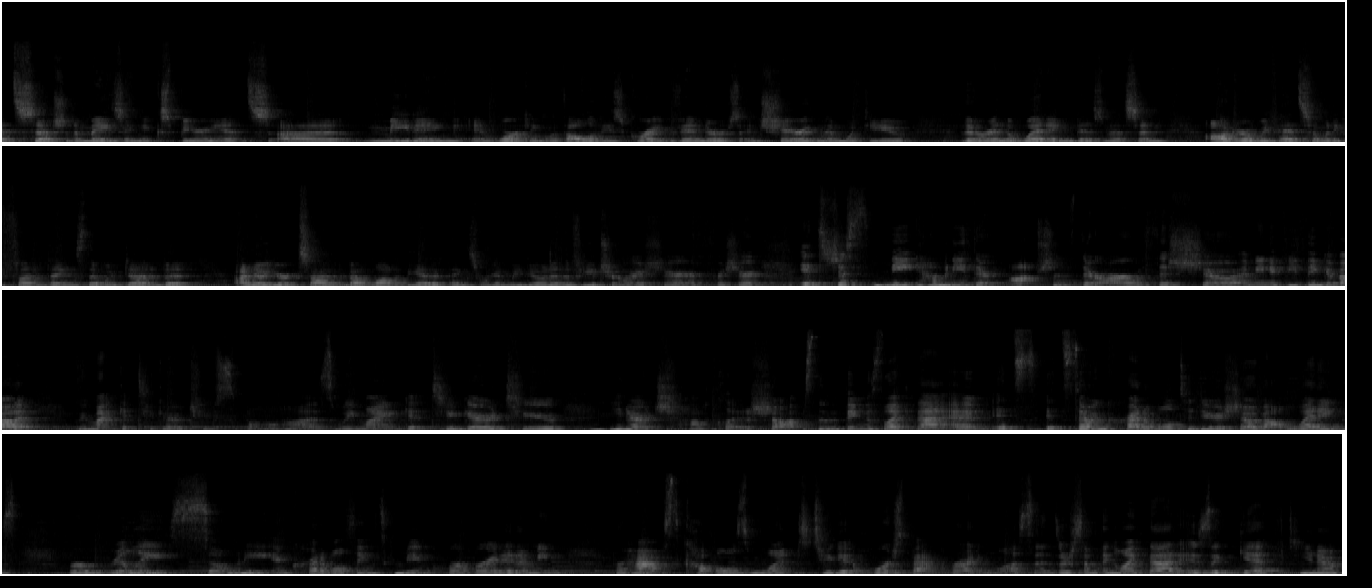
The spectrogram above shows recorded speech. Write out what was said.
Had such an amazing experience uh, meeting and working with all of these great vendors and sharing them with you that are in the wedding business. And Audra, we've had so many fun things that we've done, but I know you're excited about a lot of the other things we're going to be doing in the future. For sure, for sure. It's just neat how many there options there are with this show. I mean, if you think about it, we might get to go to spas. We might get to go to, you know, chocolate shops and things like that. And it's it's so incredible to do a show about weddings where really so many incredible things can be incorporated. I mean, perhaps couples want to get horseback riding lessons or something like that is a gift, you know.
